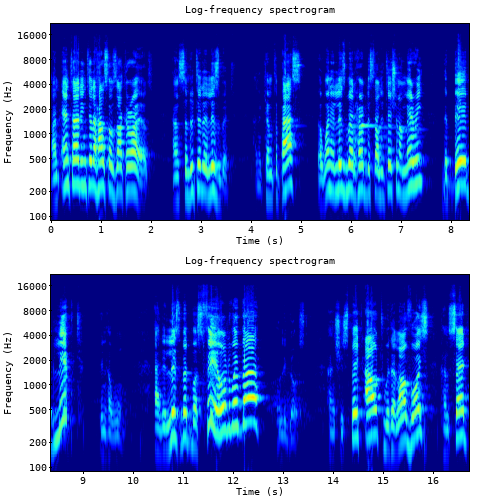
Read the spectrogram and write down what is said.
and entered into the house of Zacharias and saluted Elizabeth. And it came to pass that when Elizabeth heard the salutation of Mary, the babe leaped in her womb. And Elizabeth was filled with the Holy Ghost. And she spake out with a loud voice and said,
